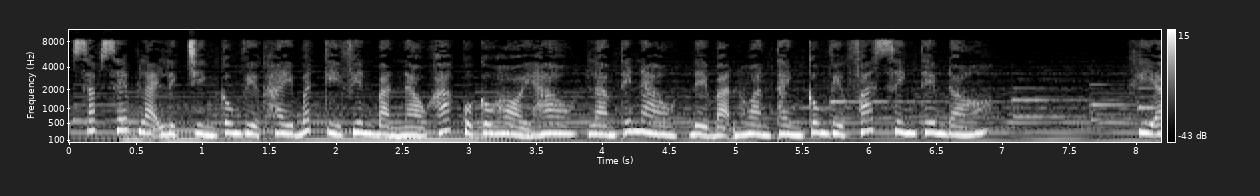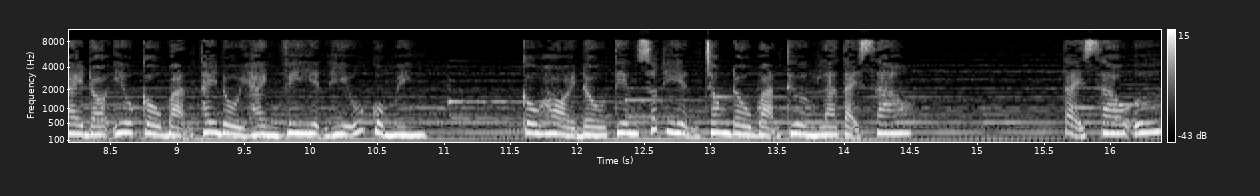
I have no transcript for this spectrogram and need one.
Sắp xếp lại lịch trình công việc hay bất kỳ phiên bản nào khác của câu hỏi how làm thế nào để bạn hoàn thành công việc phát sinh thêm đó? Khi ai đó yêu cầu bạn thay đổi hành vi hiện hữu của mình. Câu hỏi đầu tiên xuất hiện trong đầu bạn thường là tại sao? Tại sao ư?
